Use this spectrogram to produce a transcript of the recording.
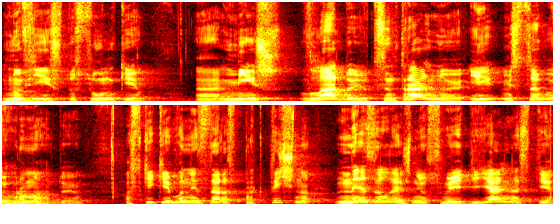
нові стосунки е, між владою центральною і місцевою громадою, оскільки вони зараз практично незалежні у своїй діяльності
